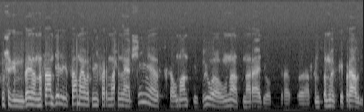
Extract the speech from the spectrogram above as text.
Слушайте, да, на самом деле самое вот неформальное общение с Холманским было у нас на радио, как раз, э, в «Комсомольской правде».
